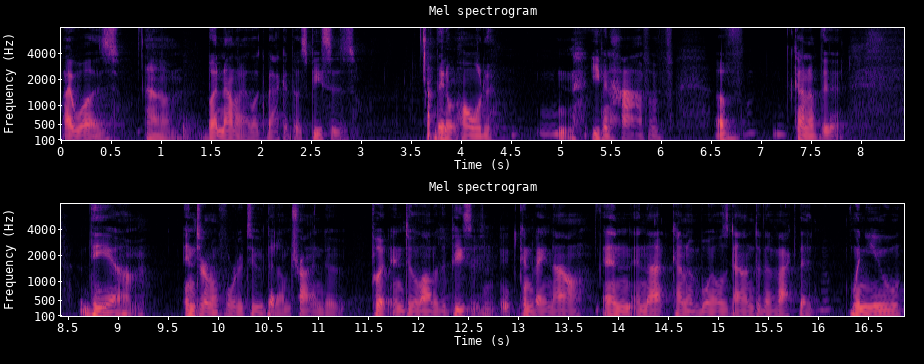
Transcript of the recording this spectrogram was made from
I was, um, but now that I look back at those pieces, they don't hold even half of of kind of the the um, internal fortitude that I'm trying to put into a lot of the pieces it convey now, and and that kind of boils down to the fact that when you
